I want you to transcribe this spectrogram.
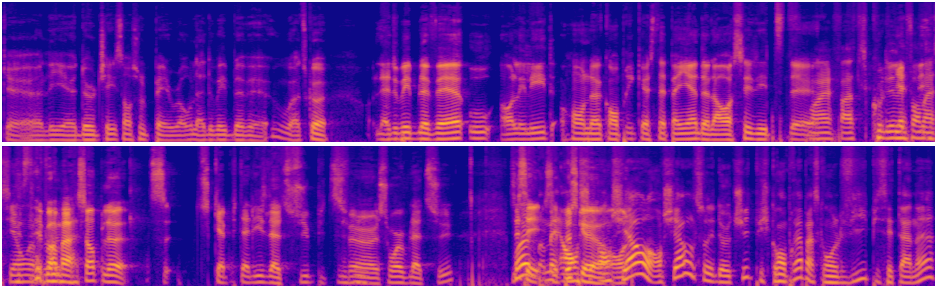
Que les euh, Dirt Chase sont sous le payroll, la WWE. Ou en tout cas, la WWE ou All Elite, on a compris que c'était payant de lasser des petites. euh, Ouais, faire couler l'information. informations, puis là, tu, tu capitalises là-dessus, puis tu fais Mhm. un swerve là-dessus. Ouais, mais plus on, que. on on- chiale, on chiale sur les dirt sheets, puis je comprends parce qu'on le vit, puis c'est tannant.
